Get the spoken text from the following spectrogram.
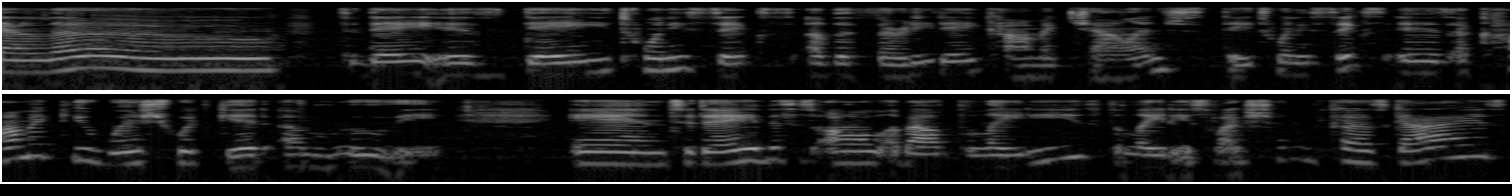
Hello. Today is day 26 of the 30 day comic challenge. Day 26 is a comic you wish would get a movie. And today this is all about the ladies, the ladies selection, because guys,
